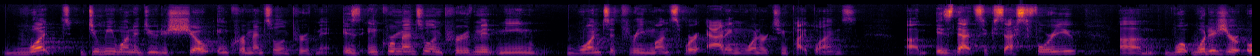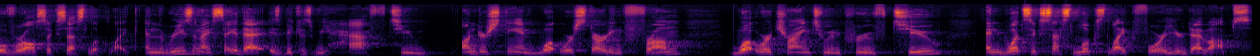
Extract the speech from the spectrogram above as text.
What do we want to do to show incremental improvement? Is incremental improvement mean one to three months we're adding one or two pipelines? Um, is that success for you? Um, what, what does your overall success look like? And the reason I say that is because we have to understand what we're starting from, what we're trying to improve to, and what success looks like for your DevOps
